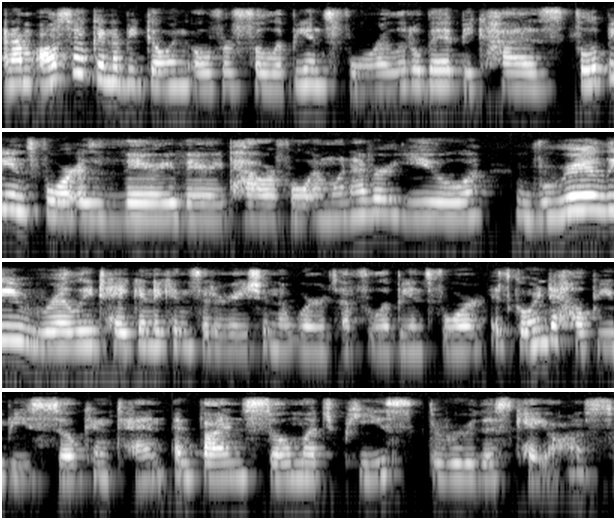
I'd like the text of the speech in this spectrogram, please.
And I'm also going to be going over Philippians 4 a little bit because Philippians 4 is very, very powerful. And whenever you really, really take into consideration the words of Philippians 4, it's going to help you be so content and find so much peace through this chaos.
